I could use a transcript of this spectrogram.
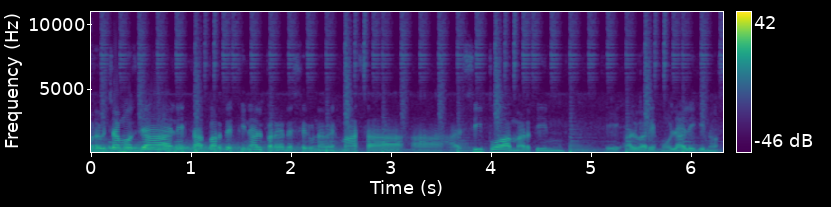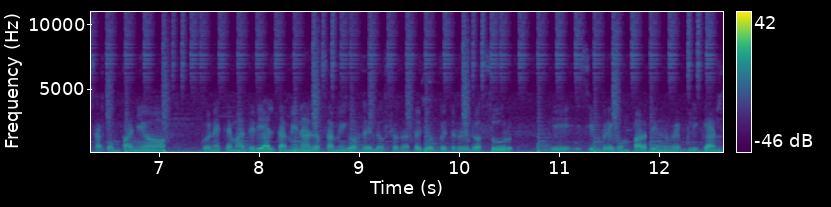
Aprovechamos ya en esta parte final para agradecer una vez más al CIPO, a Martín eh, Álvarez Molali que nos acompañó con este material, también a los amigos del Observatorio Petrolero Sur que siempre comparten y replican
